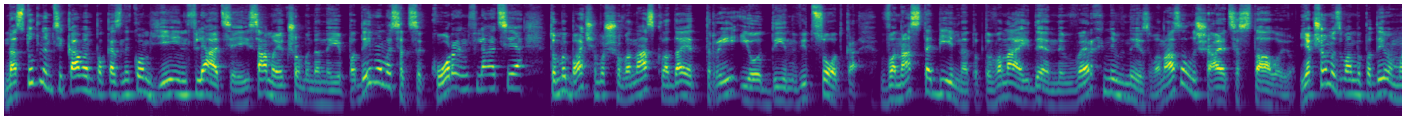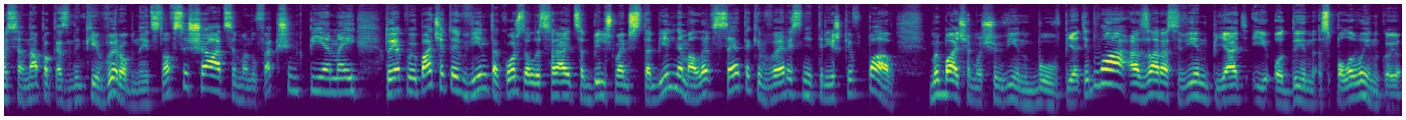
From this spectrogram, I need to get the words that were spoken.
Наступним цікавим показником є інфляція. І саме якщо ми на неї подивимося, це кор інфляція, то ми бачимо, що вона складає 3,1%. Вона стабільна, тобто вона йде не вверх, ні вниз, вона залишається сталою. Якщо ми з вами подивимося на показники виробництва в США, це Manufacturing PMA, то як ви бачите, він також залишається більш-менш стабільним, але все-таки в вересні трішки впав. Ми бачимо, що він був 5,2, а зараз він 5,1 з половинкою.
